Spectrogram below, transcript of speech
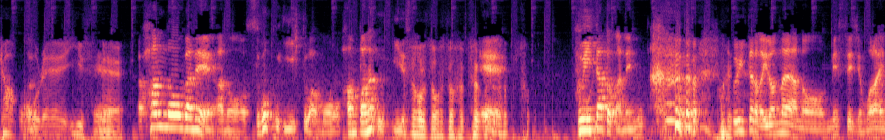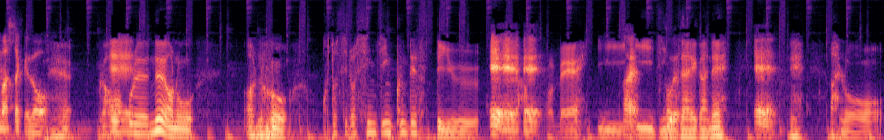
や、これ、いいですね。反応がね、あの、すごくいい人はもう半端なくいいです、そうそうそうそう。ええ。拭いたとかね、拭いたとかいろんなあのメッセージをもらいましたけど、ね、ええ。これね、あの、あの、今年の新人くんですっていう、えええあのね、いい、はい。いい人材がね、ええね、あの、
